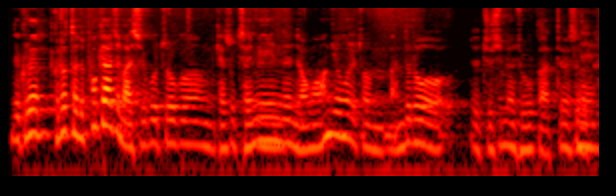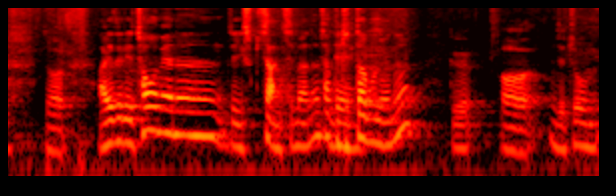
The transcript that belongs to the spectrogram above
근데 그래, 그렇다고 포기하지 마시고 조금 계속 재미있는 영어 환경을 좀 만들어 주시면 좋을 것 같아요. 그래서 네. 그래서 아이들이 처음에는 이제 익숙치 않지만은 자꾸 네. 듣다 보면은 그 어 이제 좀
